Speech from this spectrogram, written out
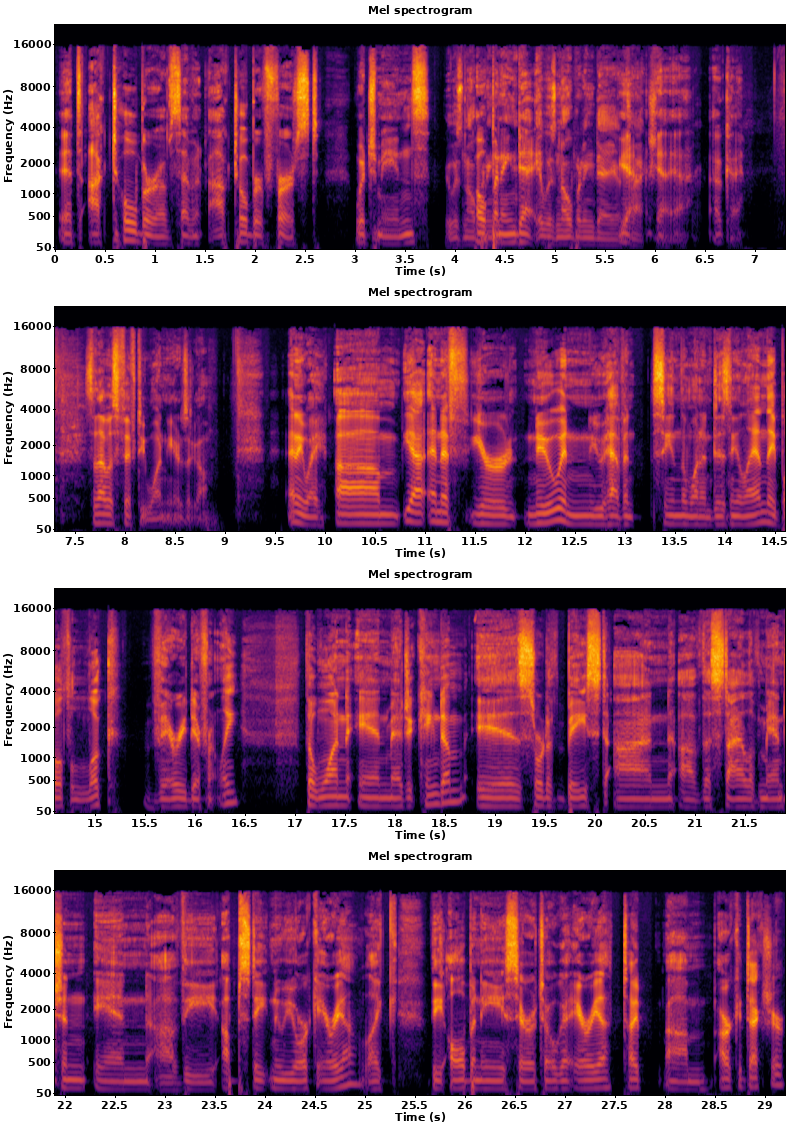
it's October of seven, October 1st, which means It was an opening, opening day. It was an opening day yeah, attraction. yeah, yeah. Okay. So that was 51 years ago. Anyway, um, yeah, and if you're new and you haven't seen the one in Disneyland, they both look very differently. The one in Magic Kingdom is sort of based on uh, the style of mansion in uh, the upstate New York area, like the Albany, Saratoga area type um, architecture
